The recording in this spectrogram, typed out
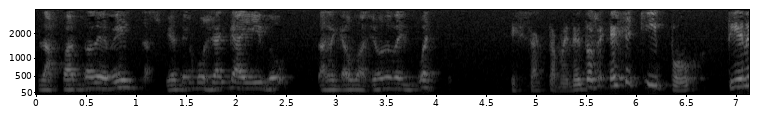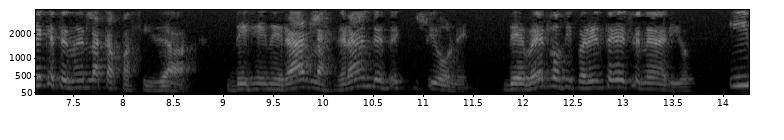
la falta de ventas. Fíjate cómo se han caído las recaudaciones de impuestos. Exactamente. Entonces, ese equipo tiene que tener la capacidad de generar las grandes discusiones, de ver los diferentes escenarios y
